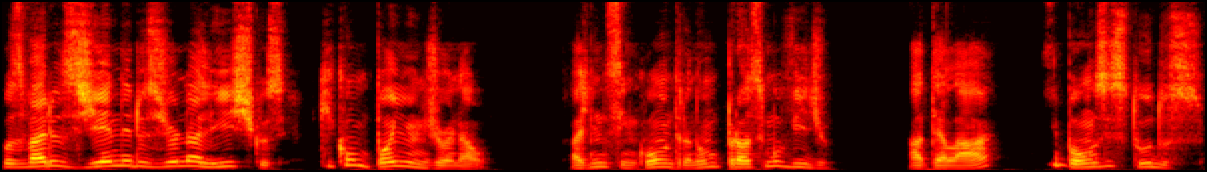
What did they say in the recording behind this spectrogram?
os vários gêneros jornalísticos que compõem um jornal. A gente se encontra num próximo vídeo. Até lá e bons estudos!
